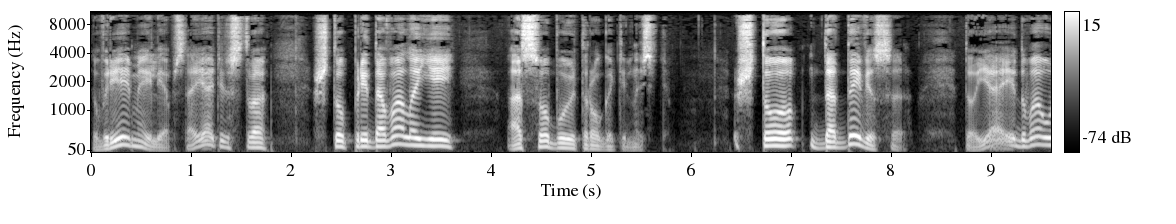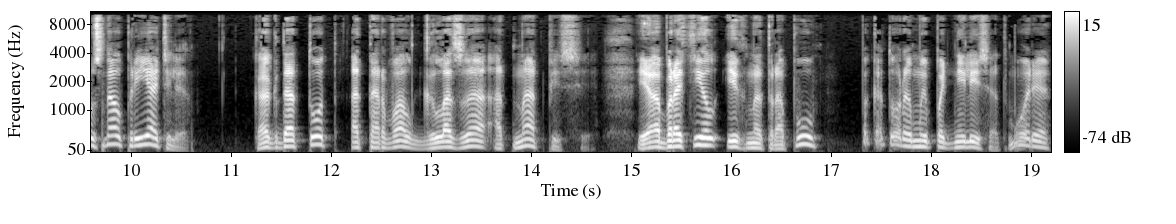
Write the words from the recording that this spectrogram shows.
время или обстоятельства, что придавало ей особую трогательность. Что до Дэвиса, то я едва узнал приятеля, когда тот оторвал глаза от надписи и обратил их на тропу, по которой мы поднялись от моря,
